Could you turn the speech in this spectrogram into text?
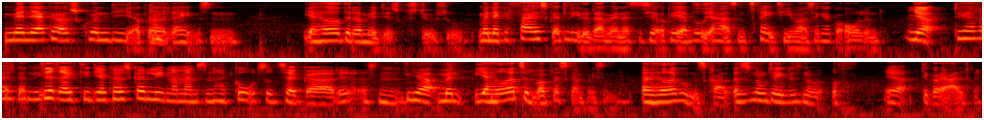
Men jeg kan også kun lide at gøre rent sådan... Jeg havde det der med, at jeg skulle støvsuge. Men jeg kan faktisk godt lide det der med, at jeg siger, okay, jeg ved, jeg har sådan tre timer, og så kan jeg gå all in. Ja, Det kan jeg faktisk godt lide. det er rigtigt. Jeg kan også godt lide, når man sådan har god tid til at gøre det. Og sådan, Ja, men jeg hader at tømme opvaskeren, for eksempel. Og jeg hader at gå ud med skrald. Altså sådan nogle ting, det er sådan noget, uh, ja, det gør jeg aldrig.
